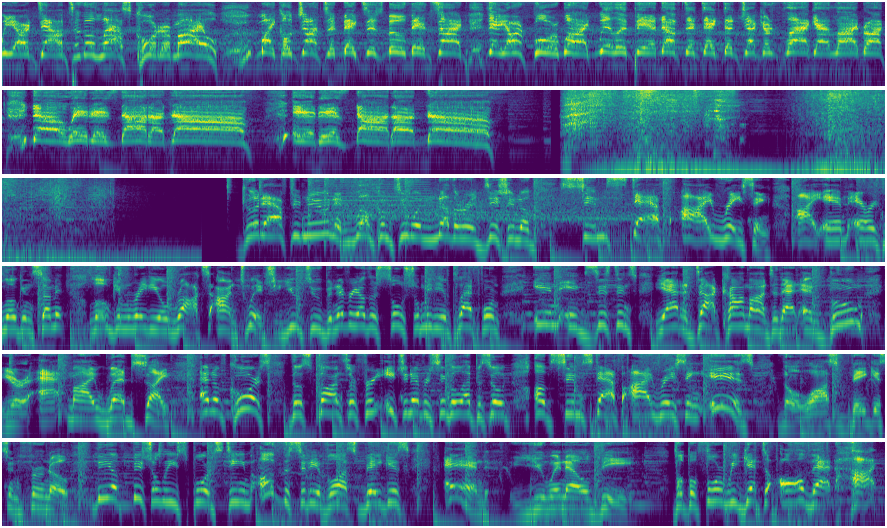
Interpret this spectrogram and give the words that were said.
We are down to the last quarter mile. Michael Johnson makes his move inside. They are four wide. Will it be enough to take the checkered flag at Lime Rock? No, it is not enough. Good afternoon and welcome to another edition of Sim Staff iRacing. I am Eric Logan Summit. Logan Radio rocks on Twitch, YouTube, and every other social media platform in existence. You add a dot .com onto that, and boom, you're at my website. And of course, the sponsor for each and every single episode of Sim Staff iRacing is the Las Vegas Inferno, the official esports team of the city of Las Vegas and UNL. LV. But before we get to all that hot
